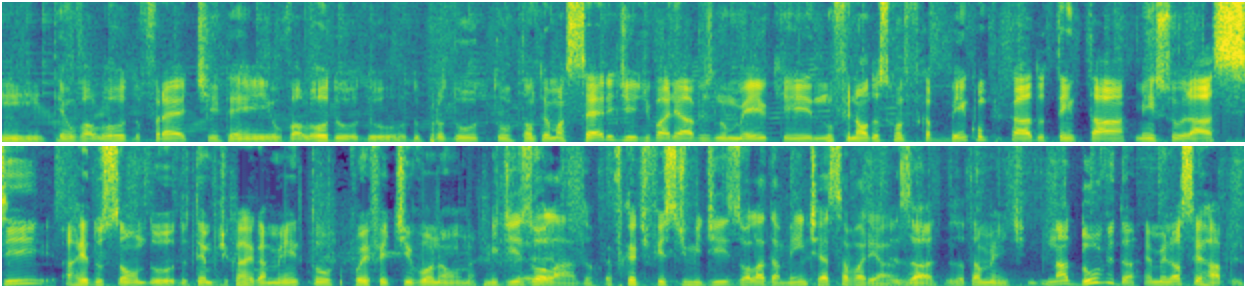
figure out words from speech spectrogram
Uhum. Tem o valor do frete, tem o valor do, do, do produto. Então tem uma série de, de variáveis no meio que, no final das contas, fica bem complicado tentar mensurar se a redução do, do tempo de carregamento foi efetiva ou não, né? Medir isolado. Vai ficar difícil de medir isoladamente essa variável. Exato, exatamente. Na dúvida, é melhor ser rápido.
